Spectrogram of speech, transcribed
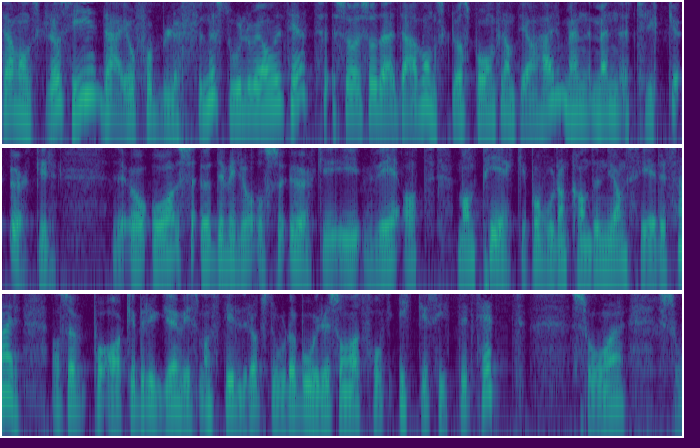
Det er vanskelig å si. Det er jo forbløffende stor lojalitet. Så, så det, det, er vanskelig å spå om framtida her, men, men, trykket øker. Og, og, det vil jo også øke i, ved at man peker på hvordan kan det nyanseres her. Altså På Aker Brygge, hvis man stiller opp stol og borer sånn at folk ikke sitter tett, så, så,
